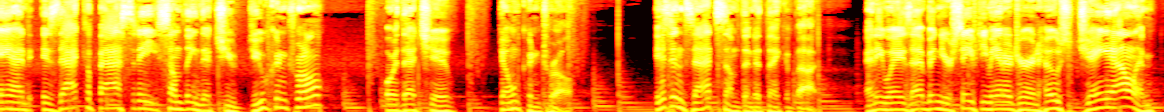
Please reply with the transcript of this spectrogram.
And is that capacity something that you do control or that you don't control? Isn't that something to think about? Anyways, I've been your safety manager and host, Jay Allen.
